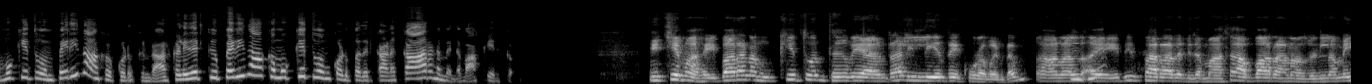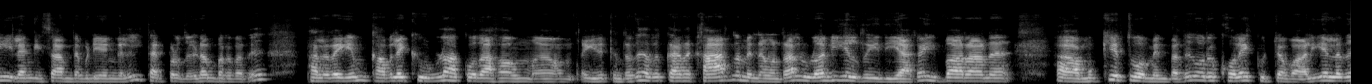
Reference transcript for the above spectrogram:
முக்கியத்துவம் பெரிதாக கொடுக்கின்றார்கள். இதற்கு பெரிதாக முக்கியத்துவம் கொடுப்பதற்கான காரணம் என்னவாக இருக்கும்? நிச்சயமாக இவ்வாறான முக்கியத்துவம் தேவையா என்றால் இல்லை என்றே கூற வேண்டும். ஆனால் எதிர்பாராத விதமாக அவ்வாறான ஒரு நிலைமை இலங்கை சார்ந்த விடயங்களில் தற்பொழுது இடம்பெறுவது பலரையும் கவலைக்கு உள்ளாக்குவதாகவும் இருக்கின்றது. அதற்கான காரணம் என்னவென்றால் உளவியல் ரீதியாக இவ்வாறான ஆஹ், முக்கியத்துவம் என்பது ஒரு கொலை குற்றவாளி அல்லது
